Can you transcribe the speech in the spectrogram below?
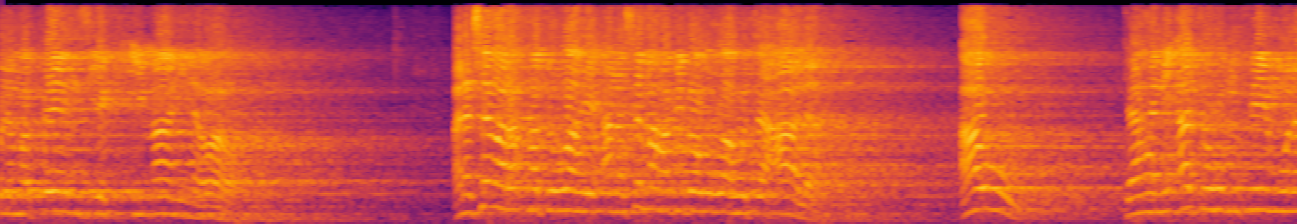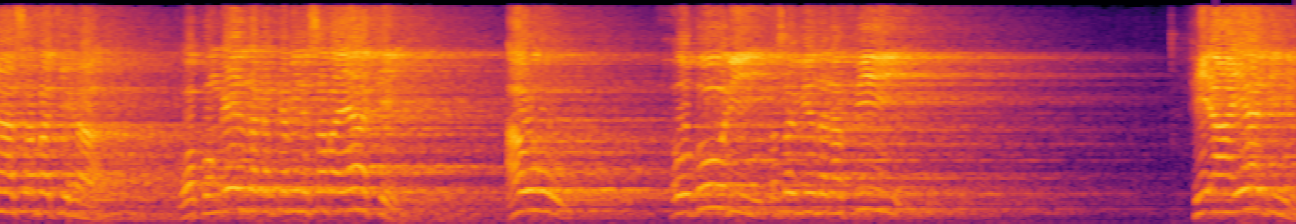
una mapenzi ya kiimani na wao. Anasema rahmatullahi anasema habibullah ta'ala au tahniatuhum fi munasabatiha wapongeza katika minasaba yake au hudhuri kwa sababu imeanza na fi fi ayadihim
